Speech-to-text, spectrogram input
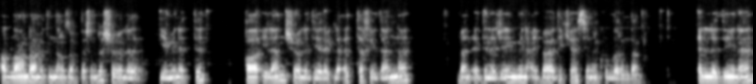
Allah'ın rahmetinden uzaklaşınca şöyle yemin etti. Kailen şöyle diyerek la ettehidenne ben edineceğim min ibadike senin kullarından. Ellezine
